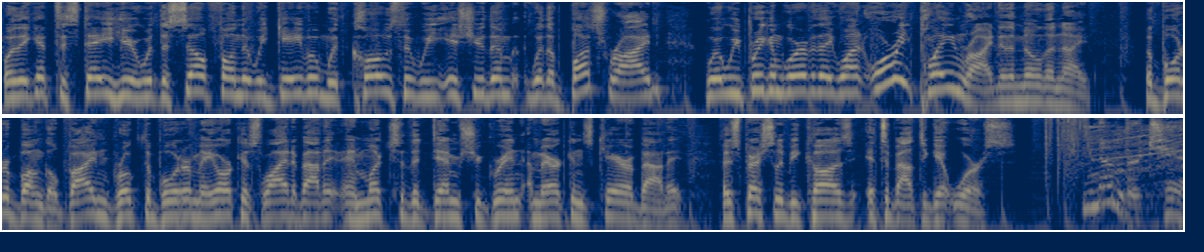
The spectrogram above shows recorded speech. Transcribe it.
or they get to stay here with the cell phone that we gave them, with clothes that we issue them, with a bus ride where we bring them wherever they want, or a plane ride in the middle of the night. The border bungle. Biden broke the border. Mayorkas lied about it, and much to the Dem chagrin, Americans care about it, especially because it's about to get worse. Number two.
